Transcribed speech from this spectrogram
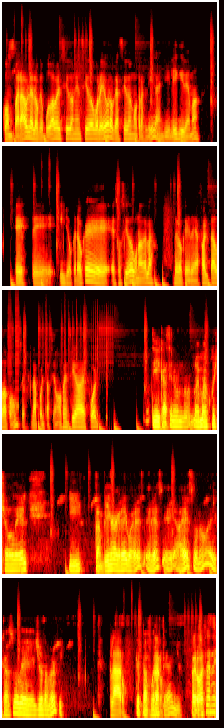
comparable a lo que pudo haber sido en NCAA o lo que ha sido en otras ligas, en G-League y demás. Este, y yo creo que eso ha sido una de las de lo que le ha faltado a Ponce, la aportación ofensiva de Ford. Sí, casi no, no, hemos escuchado de él. Y también agrego a eso, eh, a eso, ¿no? El caso de Jordan Murphy. Claro. Que está fuera este año. Pero ese, ni,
